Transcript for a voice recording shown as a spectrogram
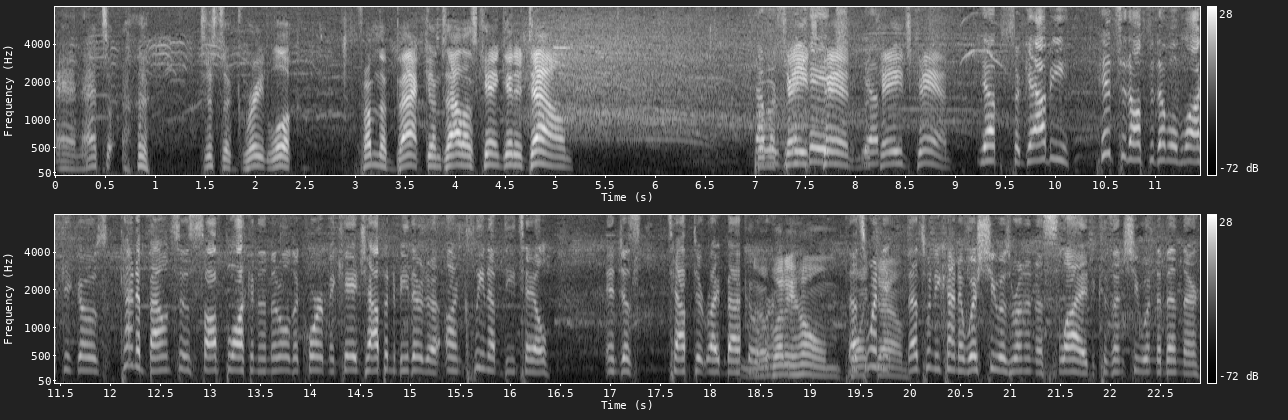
And that's just a great look. From the back, Gonzalez can't get it down. That but McCage, McCage. can. Yep. McCage can. Yep. So Gabby hits it off the double block. It goes kind of bounces, soft block in the middle of the court. McCage happened to be there to on cleanup detail, and just tapped it right back over. Nobody home. That's when you, that's when you kind of wish she was running a slide because then she wouldn't have been there.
